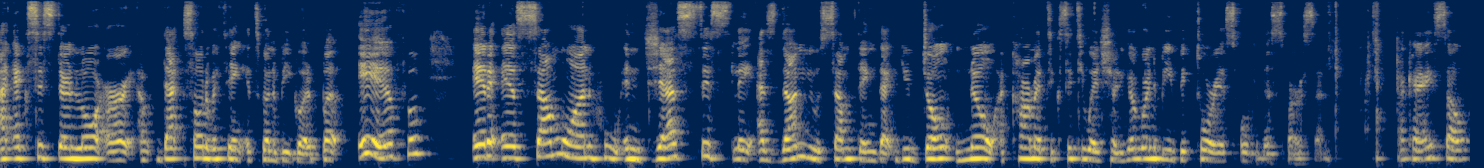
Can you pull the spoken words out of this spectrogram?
an ex-sister-in-law or uh, that sort of a thing it's going to be good. But if it is someone who injusticely has done you something that you don't know a karmatic situation you're going to be victorious over this person. Okay so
